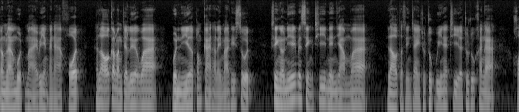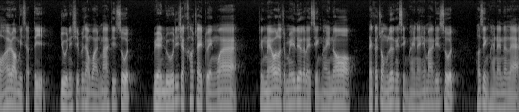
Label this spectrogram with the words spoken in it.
กำลังหมุดหมายไปอยังอนาคต แล้วเราก็กำลังจะเลือกว่าวันนี้เราต้องการอะไรมากที่สุด สิ่งเหล่านี้เป็นสิ่งที่เน้นย้ำว่าเราตัดสินใจทุกๆ วินาทีและทุกๆ ขณะ ขอให้เรามีสติอยู่ในชีวิตประจำวันมากที่สุด เรียนรู้ที่จะเข้าใจตัวเองว่า ถึงแม้ว่าเราจะไม่เลือกอะไรสิ่งภายนอก แต่ก็จงเลือกในสิ่งภายในให้มากที่สุด เพราะสิ่งภายในนั่นแหละ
